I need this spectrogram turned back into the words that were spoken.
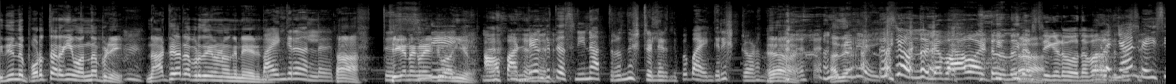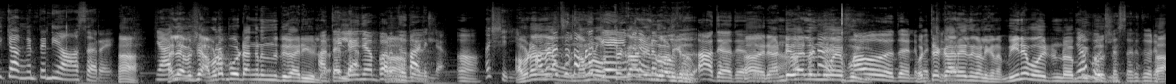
ഇതിന്ന് പുറത്തിറങ്ങി വന്നപ്പോഴേ നാട്ടുകാരുടെ പ്രതികരണം എങ്ങനെയായിരുന്നു? ഭയങ്കര ആ, നല്ലതായിരുന്നു chicken nugget വാങ്ങിയോ? ആ പണ്ട് ഞങ്ങൾക്ക് തെസ്നീനെ അത്രയൊന്നും ഇഷ്ടമല്ലായിരുന്നു. ഇപ്പൊ ഭയങ്കര ഇഷ്ടമാണ്. ആ, അത് ഒന്നുമില്ല ഭാവമായിട്ട് നിന്ന് തെസ്നി ഇങ്ങോട്ട് പോകുന്നത് അല്ല, ഞാൻ ബേസിക് അങ്ങനെ തന്നെയാ സാറേ. ആ. ഞാൻ അല്ല പക്ഷെ അവിടെ പോയിട്ട് അങ്ങനെ നിന്നിട്ട് കാര്യമില്ല. അതല്ലേ ഞാൻ പറഞ്ഞത്. പാടില്ല. ആ. അത് ശരി അവിടെ നമ്മൾ നമ്മൾ ഒറ്റക്കാലിൽ നിന്ന് കളിക്കണം. അതെ, അതെ. രണ്ട് കാലിൽ നിന്ന് പോയാൽ ഓ, ഇത് തന്നെ പോയി ഒറ്റക്കാലിൽ നിന്ന് കളിക്കണം. മീനെ പോയിട്ടുണ്ടോ? ഞാൻ പോയിട്ടില്ല സാർ, ഇതുവരെ ആ,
